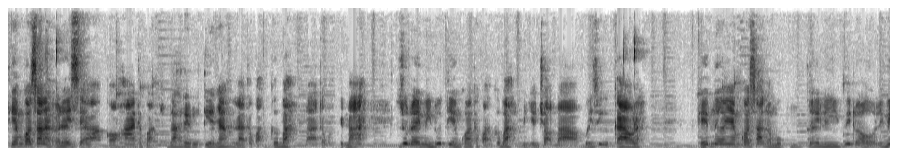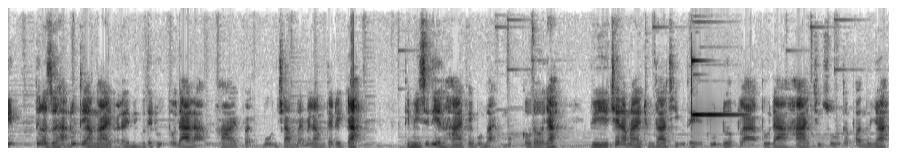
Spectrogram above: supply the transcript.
Thì em quan sát lại ở đây sẽ có hai tài khoản chúng ta để rút tiền nhá là tài khoản cơ bản và tài khoản khuyến mãi dụ đây mình rút tiền qua tài khoản cơ bản mình nhấn chọn vào basic cao này Thế nữa anh em quan sát ở mục Daily Withdrawal Limit tức là giới hạn rút tiền hàng ngày ở đây mình có thể rút tối đa là 2,475 TRX nha thì mình sẽ điền 2,47 vào mục câu tờ nha vì trên năm này chúng ta chỉ có thể rút được là tối đa hai chữ số tập phân thôi nha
